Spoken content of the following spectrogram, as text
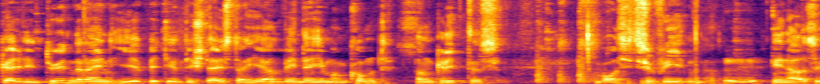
Geld in Tüten rein, hier bitte und das stellst du her und wenn da jemand kommt, dann kriegt das war sie zufrieden. Ne? Mhm. Genauso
